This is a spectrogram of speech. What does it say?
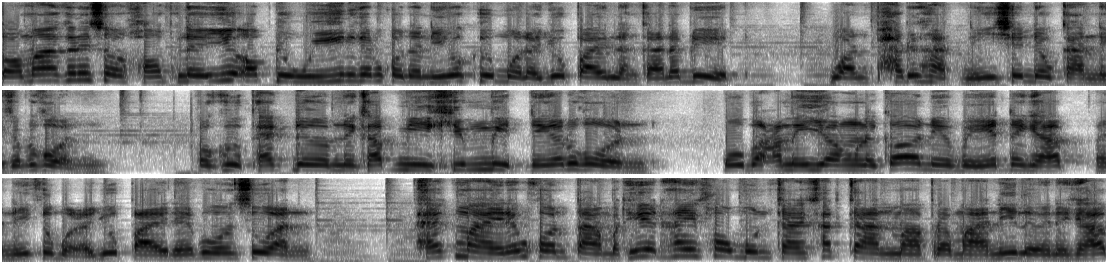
ต่อมาก็ในส่วนของ Player of the Week นะครับทุกคนอันนี้ก็คือหมดอายุไปหลังการอัปเดต วันพฤหัสนี้เช่นเดียวกันนะครับทุกคน ก็คือแพ็คเดิมนะครับมีคิมมิดนะครับทุกคนโอบาเมยองแล้วก็เนเวสนะครับอันนี้คือหมดอายุไปนะทุกคนส่วนแพ็คใหม่นะทุกคนต่างประเทศให้ข้อมูลการคาดการณ์มาประมาณนี้เลยนะครับ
